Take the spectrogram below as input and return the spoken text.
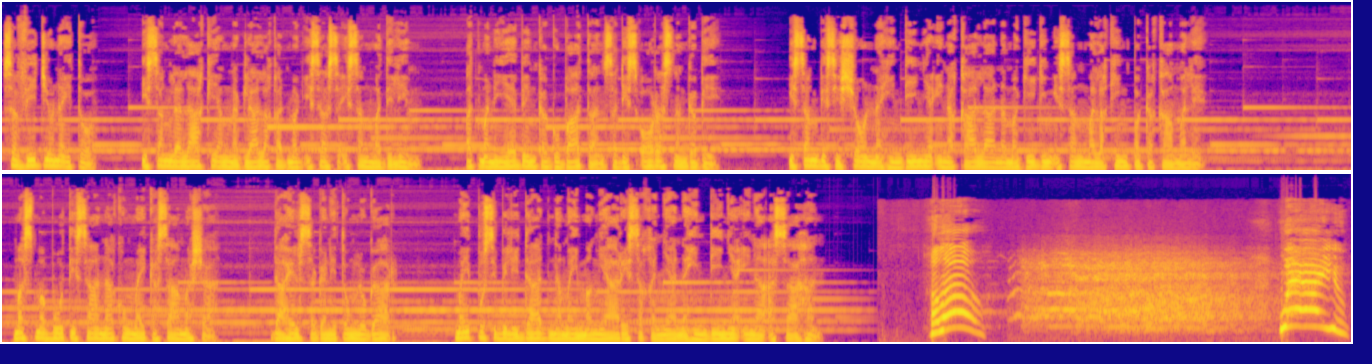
Sa video na ito, isang lalaki ang naglalakad mag-isa sa isang madilim at maniyebeng kagubatan sa disoras ng gabi. Isang desisyon na hindi niya inakala na magiging isang malaking pagkakamali. Mas mabuti sana kung may kasama siya dahil sa ganitong lugar, may posibilidad na may mangyari sa kanya na hindi niya inaasahan. Hello? Where are you?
